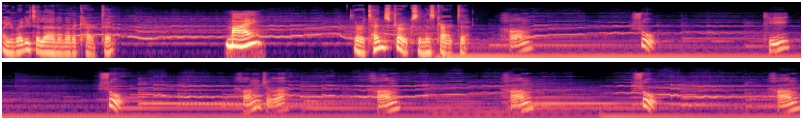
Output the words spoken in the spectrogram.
Are you ready to learn another character? 埋 There are 10 strokes in this character. 横、竖、提、竖、横折、横、横、竖、横、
